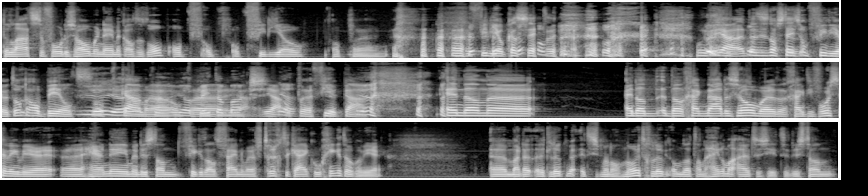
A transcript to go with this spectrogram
de laatste voor de zomer neem ik altijd op, op, op, op video. Op uh, videocassette. Ja, dat is nog steeds op video, toch? Op beeld, Ja, op ja, camera. op, eh, op, ja, eh, Betamax. Ja, op eh, 4K. En dan... en dan, dan ga ik na de zomer, dan ga ik die voorstelling weer hernemen. Dus dan vind ik het altijd fijn om even terug te kijken. Hoe ging het ook alweer? Eh, maar dat, het, lukt me, het is me nog nooit gelukt om dat dan helemaal uit te zitten. Dus dan,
